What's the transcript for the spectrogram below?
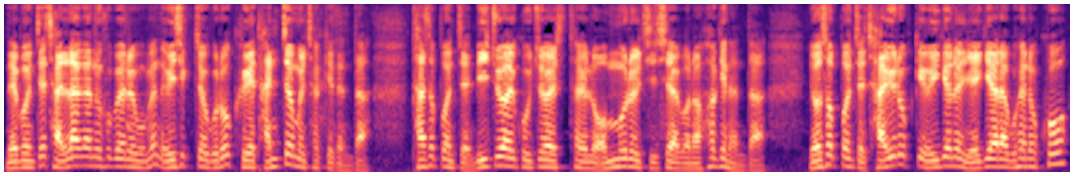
네 번째, 잘 나가는 후배를 보면 의식적으로 그의 단점을 찾게 된다. 다섯 번째, 미주알 고주알 스타일로 업무를 지시하거나 확인한다. 여섯 번째, 자유롭게 의견을 얘기하라고 해놓고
